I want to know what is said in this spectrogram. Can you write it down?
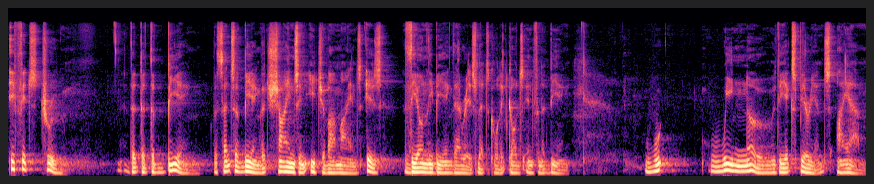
if it's true that, that the being, the sense of being that shines in each of our minds is the only being there is, let's call it God's infinite being, we know the experience I am.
